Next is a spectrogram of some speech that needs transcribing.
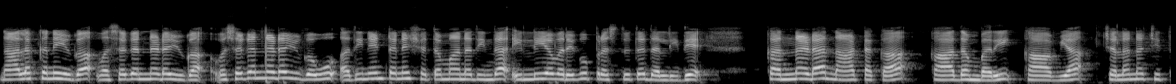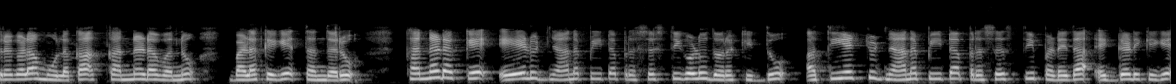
ನಾಲ್ಕನೇ ಯುಗ ಹೊಸಗನ್ನಡ ಯುಗ. ಹೊಸಗನ್ನಡ ಯುಗವು ಹದಿನೆಂಟನೇ ಶತಮಾನದಿಂದ ಇಲ್ಲಿಯವರೆಗೂ ಪ್ರಸ್ತುತದಲ್ಲಿದೆ. ಕನ್ನಡ ನಾಟಕ, ಕಾದಂಬರಿ, ಕಾವ್ಯ, ಚಲನಚಿತ್ರಗಳ ಮೂಲಕ ಕನ್ನಡವನ್ನು ಬಳಕೆಗೆ ತಂದರು. ಕನ್ನಡಕ್ಕೆ ಏಳು ಜ್ಞಾನಪೀಠ ಪ್ರಶಸ್ತಿಗಳು ದೊರಕಿದ್ದು, ಅತಿ ಹೆಚ್ಚು ಜ್ಞಾನಪೀಠ ಪ್ರಶಸ್ತಿ ಪಡೆದ ಹೆಗ್ಗಳಿಕೆಗೆ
